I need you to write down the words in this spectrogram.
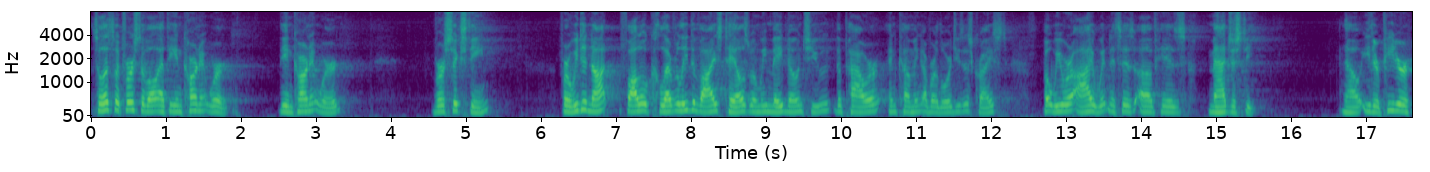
So let's look first of all at the incarnate word. The incarnate word. Verse 16 For we did not follow cleverly devised tales when we made known to you the power and coming of our Lord Jesus Christ, but we were eyewitnesses of his majesty. Now, either Peter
